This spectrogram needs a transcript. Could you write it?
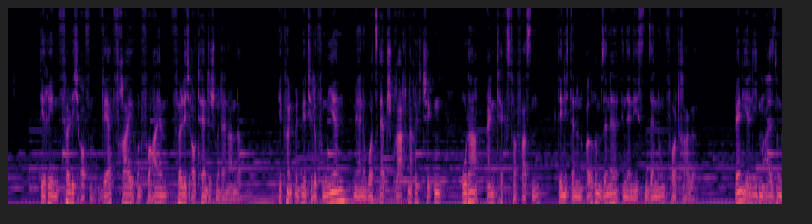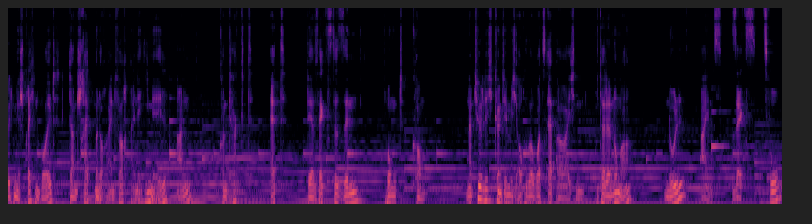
Wir reden völlig offen, wertfrei und vor allem völlig authentisch miteinander. Ihr könnt mit mir telefonieren, mir eine WhatsApp-Sprachnachricht schicken oder einen Text verfassen, den ich dann in eurem Sinne in der nächsten Sendung vortrage. Wenn ihr Lieben also mit mir sprechen wollt, dann schreibt mir doch einfach eine E-Mail an kontakt at der sechste Sinn.com. Natürlich könnt ihr mich auch über WhatsApp erreichen unter der Nummer 0162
